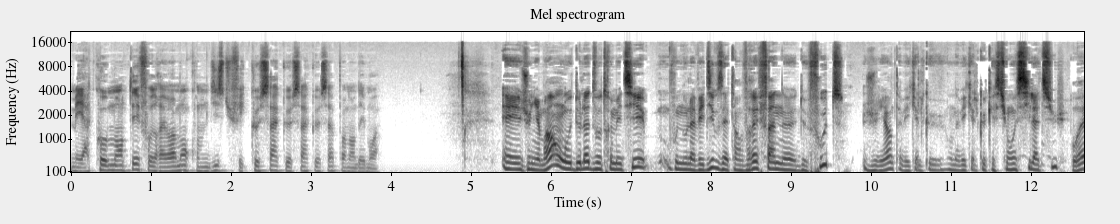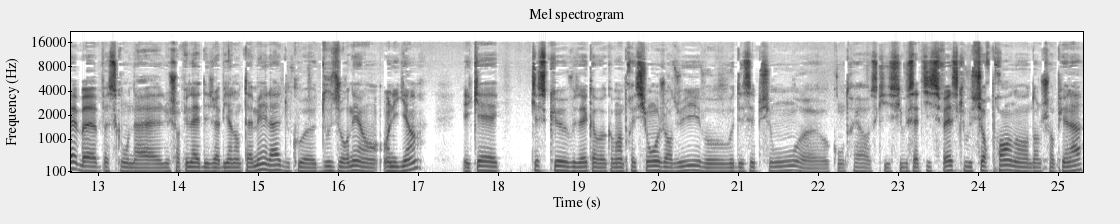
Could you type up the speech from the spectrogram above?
mais à commenter, il faudrait vraiment qu'on me dise tu fais que ça, que ça, que ça pendant des mois. Et Julien Brun, au-delà de votre métier, vous nous l'avez dit, vous êtes un vrai fan de foot. Julien, avais quelques, on avait quelques questions aussi là-dessus. Ouais, bah, parce qu'on a le championnat est déjà bien entamé là, du coup 12 euh, journées en, Ligue 1. Et qu'est-ce que vous avez comme, impression aujourd'hui, vos, déceptions, euh, au contraire, ce qui, vous satisfait, ce qui vous surprend dans, le championnat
